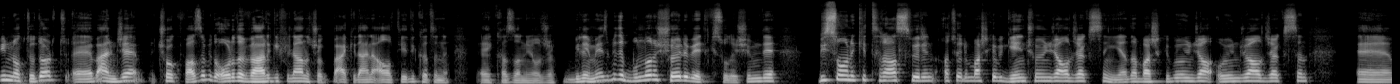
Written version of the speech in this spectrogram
1.4 e, bence çok fazla. Bir de orada vergi falan da çok. Belki de hani 6-7 katını e, kazanıyor olacak. Bilemeyiz. Bir de bunların şöyle bir etkisi oluyor. Şimdi bir sonraki transferin atıyorum başka bir genç oyuncu alacaksın ya da başka bir oyuncu oyuncu alacaksın. E,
